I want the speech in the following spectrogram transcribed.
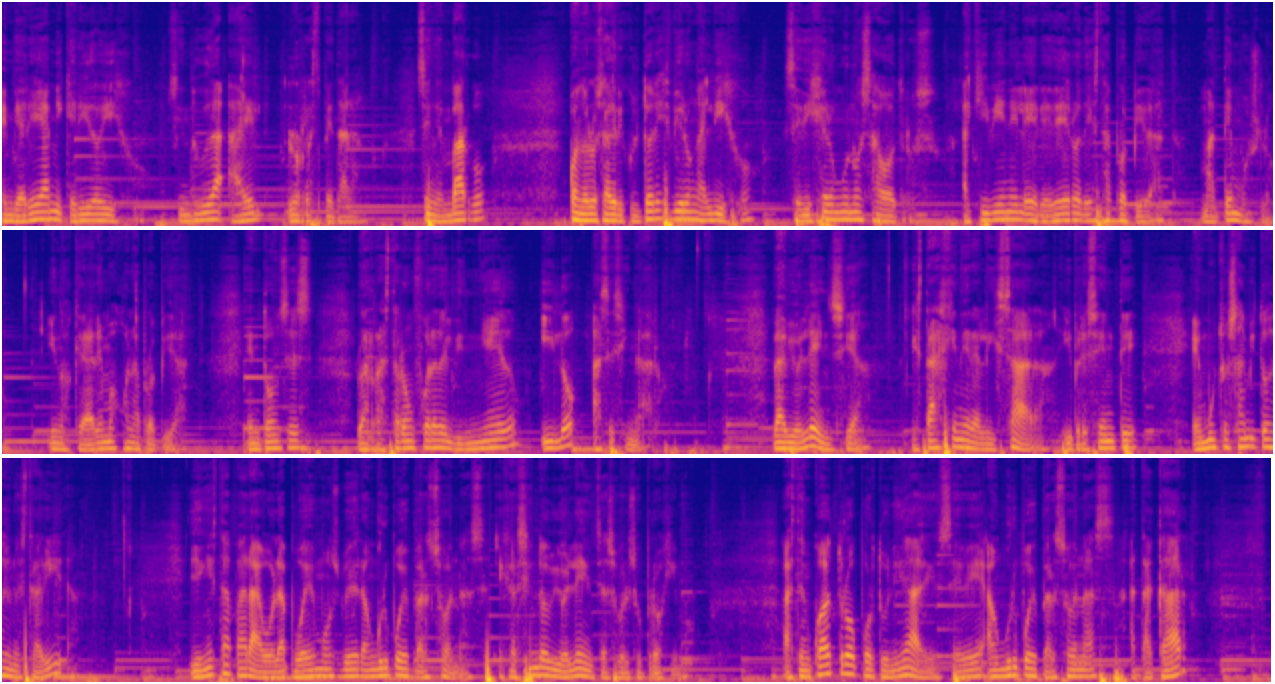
enviaré a mi querido hijo, sin duda a él lo respetarán. Sin embargo, cuando los agricultores vieron al hijo, se dijeron unos a otros, aquí viene el heredero de esta propiedad, matémoslo y nos quedaremos con la propiedad. Entonces lo arrastraron fuera del viñedo y lo asesinaron. La violencia está generalizada y presente en muchos ámbitos de nuestra vida. Y en esta parábola podemos ver a un grupo de personas ejerciendo violencia sobre su prójimo. Hasta en cuatro oportunidades se ve a un grupo de personas atacar,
